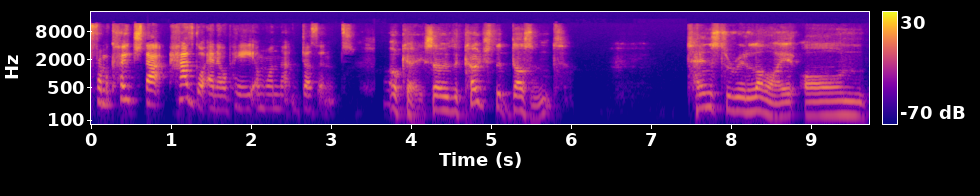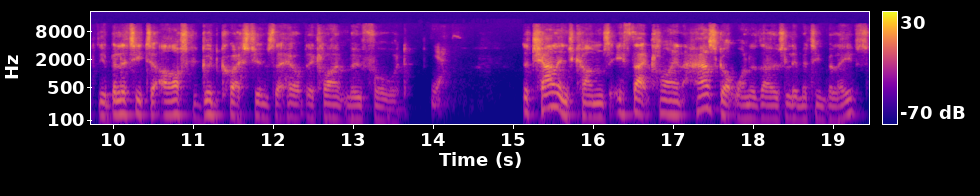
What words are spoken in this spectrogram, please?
from a coach that has got NLP and one that doesn't? Okay, so the coach that doesn't tends to rely on the ability to ask good questions that help their client move forward. Yes. The challenge comes if that client has got one of those limiting beliefs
